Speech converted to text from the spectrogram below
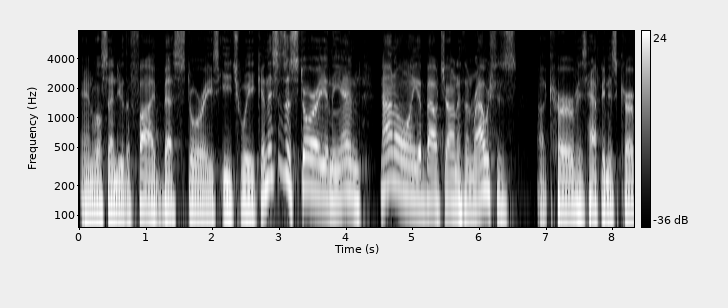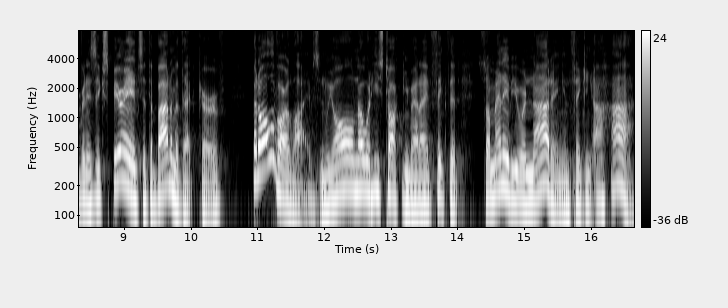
and we'll send you the five best stories each week. And this is a story in the end, not only about Jonathan Rauch's uh, curve, his happiness curve, and his experience at the bottom of that curve, but all of our lives. And we all know what he's talking about. I think that so many of you are nodding and thinking, aha,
